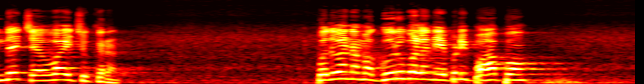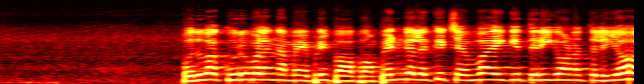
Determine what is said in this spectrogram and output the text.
இந்த செவ்வாய் சுக்கரன். பொதுவாக நம்ம குருபலன் எப்படி பார்ப்போம்? பொதுவாக குருபலன் நம்ம எப்படி பார்ப்போம்? பெண்களுக்கு செவ்வாய்க்கு திரிகோணத்திலேயோ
